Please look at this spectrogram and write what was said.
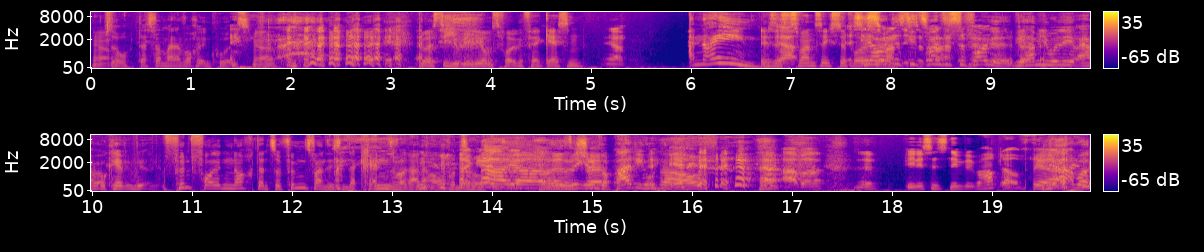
Ja. So, das war meine Woche in kurz. Ja. du hast die Jubiläumsfolge vergessen. Ja. Ah nein! Es ist Ja. 20. Es Ja, ist Folge. die heute ist die 20. 20. Folge. Wir haben Jubiläum. Ah, okay, wir- fünf Folgen noch, dann zur 25. Da kennen wir dann auch und so. Ah, ja, also, das ist schön so Partyhut auf. Aber ne, wenigstens nehmen wir überhaupt auf. Ja. aber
